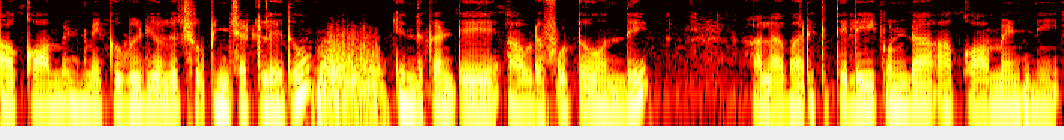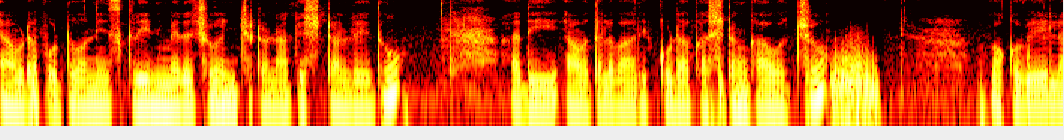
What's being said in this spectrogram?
ఆ కామెంట్ మీకు వీడియోలో చూపించట్లేదు. ఎందుకంటే ఆవిడ ఫోటో ఉంది. అలా వారికి తెలియకుండా ఆ కామెంట్ని ఆవిడ ఫోటోని స్క్రీన్ మీద చూపించడం నాకు ఇష్టం లేదు. అది అవతల వారికి కూడా కష్టం కావచ్చు. ఒకవేళ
